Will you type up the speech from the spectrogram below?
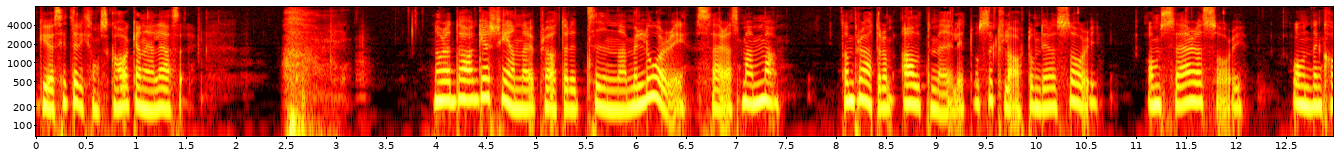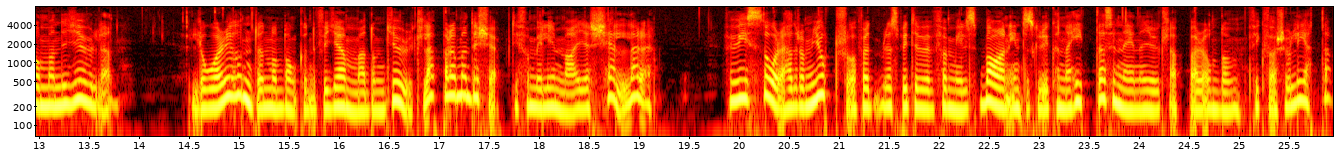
Gud, jag sitter liksom och skakar när jag läser. Några dagar senare pratade Tina med Lori, Sarahs mamma. De pratade om allt möjligt och såklart om deras sorg. Om Sarahs sorg. Och om den kommande julen. Lori undrade om de kunde få gömma de julklappar de hade köpt i familjen Majas källare. För vissa år hade de gjort så för att respektive familjs barn inte skulle kunna hitta sina egna julklappar om de fick för sig att leta.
